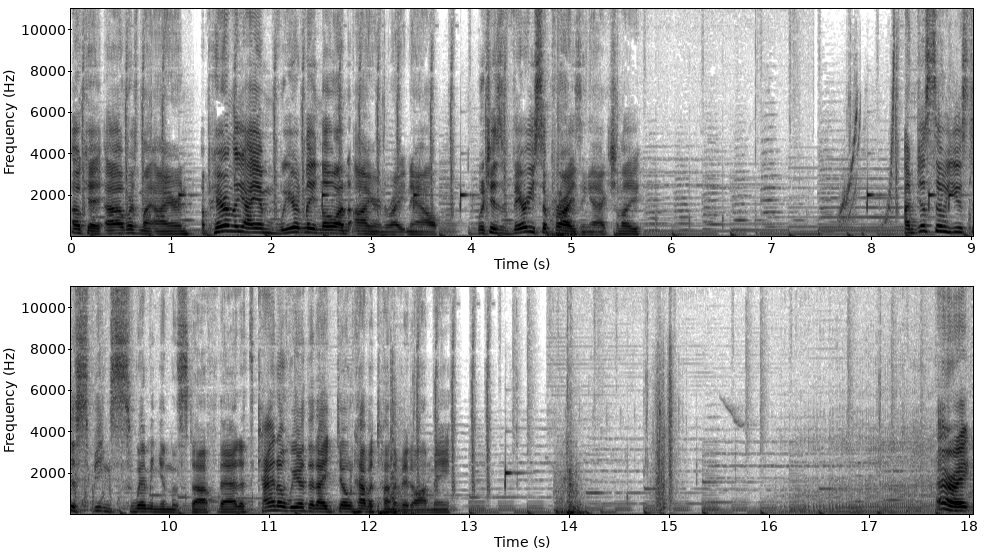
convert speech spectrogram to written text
Okay, uh, where's my iron? Apparently I am weirdly low on iron right now, which is very surprising, actually. I'm just so used to being swimming in the stuff that it's kind of weird that I don't have a ton of it on me. Alright,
